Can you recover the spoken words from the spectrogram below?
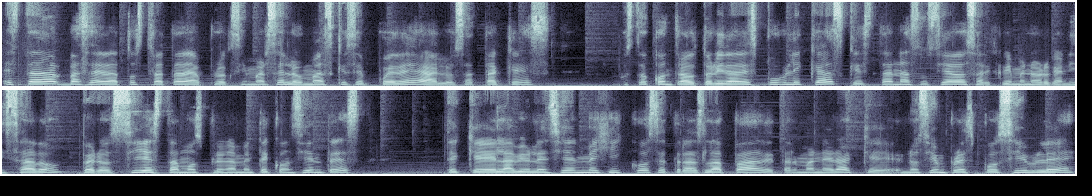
esta base de datos trata de aproximarse lo más que se puede a los ataques justo contra autoridades públicas que están asociados al crimen organizado, pero sí estamos plenamente conscientes de que la violencia en México se traslapa de tal manera que no siempre es posible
